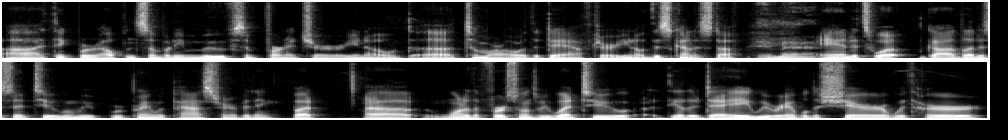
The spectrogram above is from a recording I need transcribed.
Uh, I think we're helping somebody move some furniture, you know, uh, tomorrow or the day after, you know, this kind of stuff. Amen. And it's what God led us into when we were praying with Pastor and everything. But uh, one of the first ones we went to the other day, we were able to share with her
